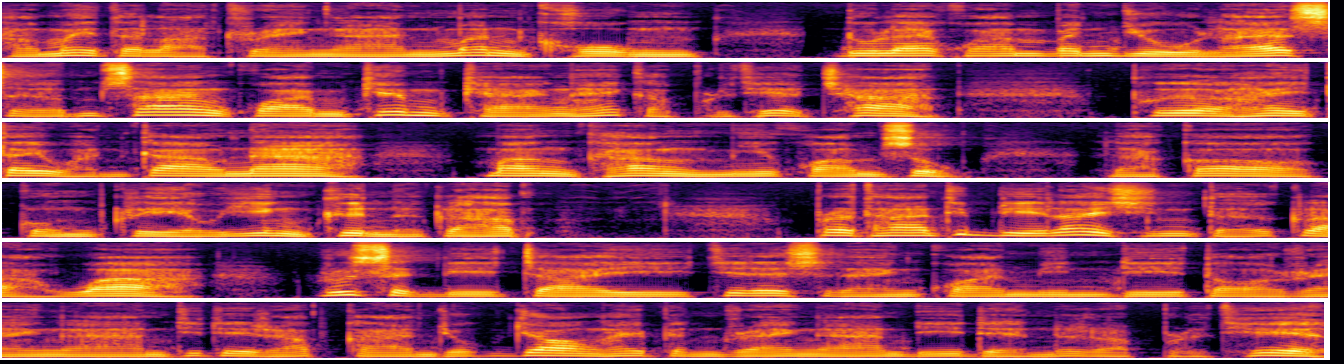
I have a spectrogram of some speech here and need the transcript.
ทำให้ตลาดแรงงานมั่นคง ดูแลความเป็นอยู่และเสริมสร้างความเข้มแข็งให้กับประเทศชาติ เพื่อให้ไต้หวันก้าวหน้า มั่งคั่งมีความสุข และก็กลมเกลียวยิ่งขึ้นนะครับ ประธานทิบดีไล่ชิงเต๋อกล่าวว่า รู้สึกดีใจที่ได้แสดงความยินดีต่อแรงงานที่ได้รับการยกย่องให้เป็นแรงงานดีเด่นระดับประเทศ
